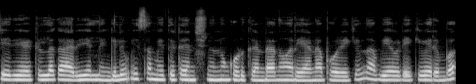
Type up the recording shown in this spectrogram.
ശരിയായിട്ടുള്ള കാര്യമല്ലെങ്കിലും ഈ സമയത്ത് ടെൻഷനൊന്നും കൊടുക്കേണ്ടെന്ന് പറയാണ്. അപ്പോഴേക്കും നവ്യ അവിടേക്ക് വരുമ്പോൾ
